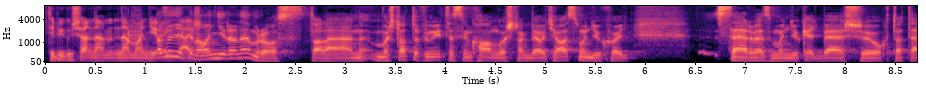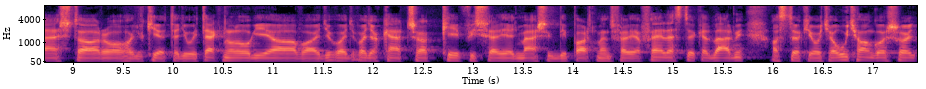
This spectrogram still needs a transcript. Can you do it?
tipikusan nem, nem annyira Az egyébként annyira nem rossz talán. Most attól függ, mit teszünk hangosnak, de hogyha azt mondjuk, hogy szervez mondjuk egy belső oktatást arról, hogy kijött egy új technológia, vagy, vagy, vagy akár csak képviseli egy másik department felé a fejlesztőket, bármi, az tök jó, hogyha úgy hangos, hogy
